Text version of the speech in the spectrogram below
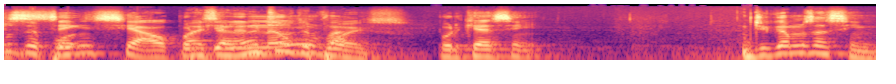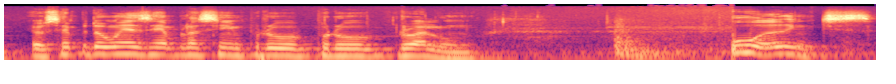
depois? essencial, porque Mas é ele antes não ou depois? vai. Porque assim, digamos assim, eu sempre dou um exemplo assim pro, pro, pro aluno. O antes,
